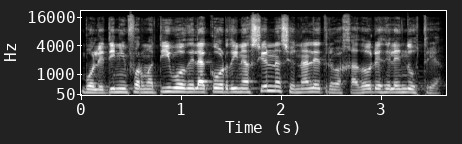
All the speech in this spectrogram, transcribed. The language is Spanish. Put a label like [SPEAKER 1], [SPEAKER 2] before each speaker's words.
[SPEAKER 1] Boletín informativo de la Coordinación Nacional de Trabajadores de la Industria.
